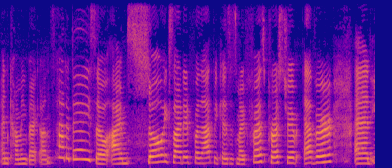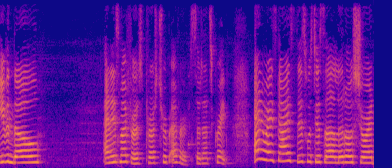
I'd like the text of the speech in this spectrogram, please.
and coming back on Saturday. So I'm so excited for that because it's my first press trip ever. And even though... And it's my first press trip ever. So that's great. Anyways guys, this was just a little short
